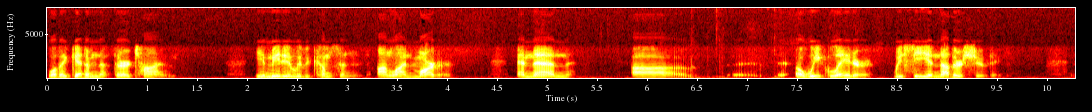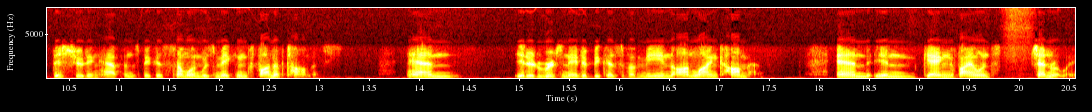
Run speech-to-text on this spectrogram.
Well, they get him the third time. He immediately becomes an online martyr. And then uh, a week later, we see another shooting. This shooting happens because someone was making fun of Thomas. And it had originated because of a mean online comment. And in gang violence generally,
